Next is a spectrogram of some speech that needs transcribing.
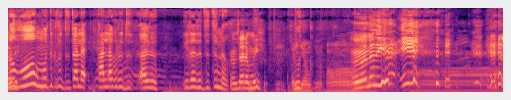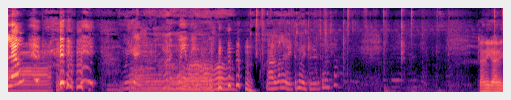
నువ్వు మూతికి రుద్దుతలే కళ్ళకు రుద్దు ఇలా రుద్దుతున్నావు. సరే ముయ్. లేవు నార్మల్గా పెట్టు నువ్వు ఎట్లా పెడతావు అట్లా? కానీ కానీ.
